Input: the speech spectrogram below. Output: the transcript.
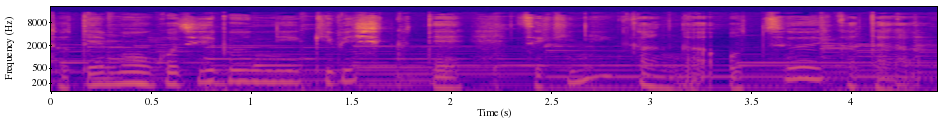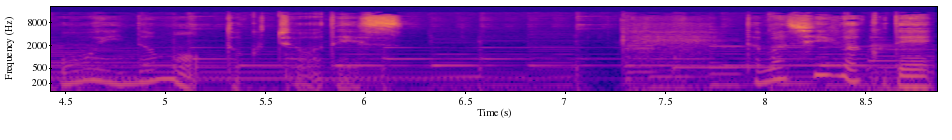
ととてもご自分に厳しくて責任感がお強い方が多いのも特徴。です魂学で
